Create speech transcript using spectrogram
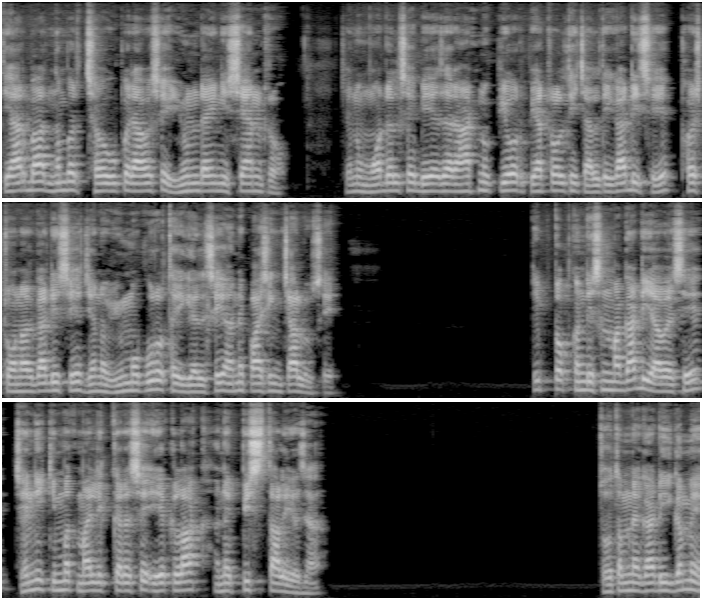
ત્યારબાદ નંબર છ ઉપર આવે છે હ્યુન્ડાઈની સેન્ટ્રો જેનું મોડલ છે બે હજાર આઠનું પ્યોર પેટ્રોલથી ચાલતી ગાડી છે ફર્સ્ટ ઓનર ગાડી છે, જેનો વીમો પૂરો થઈ ગયેલ છે અને પાસિંગ ચાલુ છે. ટીપટોપ કન્ડિશનમાં ગાડી આવે છે, જેની કિંમત માલિક કરે છે એક લાખ અને પિસ્તાળીસ હજાર. જો તમને ગાડી ગમે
